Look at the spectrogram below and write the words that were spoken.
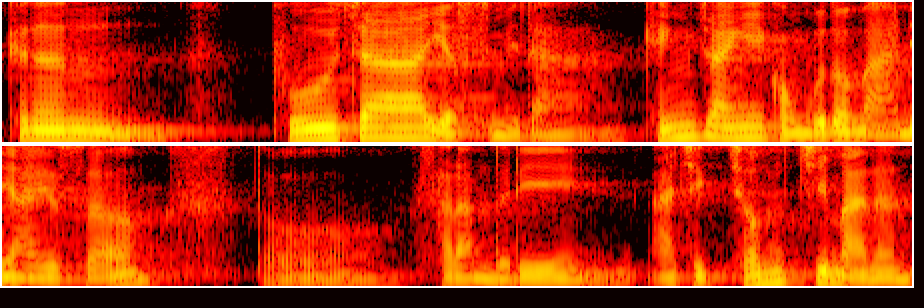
그는 부자였습니다. 굉장히 공부도 많이 하여서 또 사람들이 아직 젊지만은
